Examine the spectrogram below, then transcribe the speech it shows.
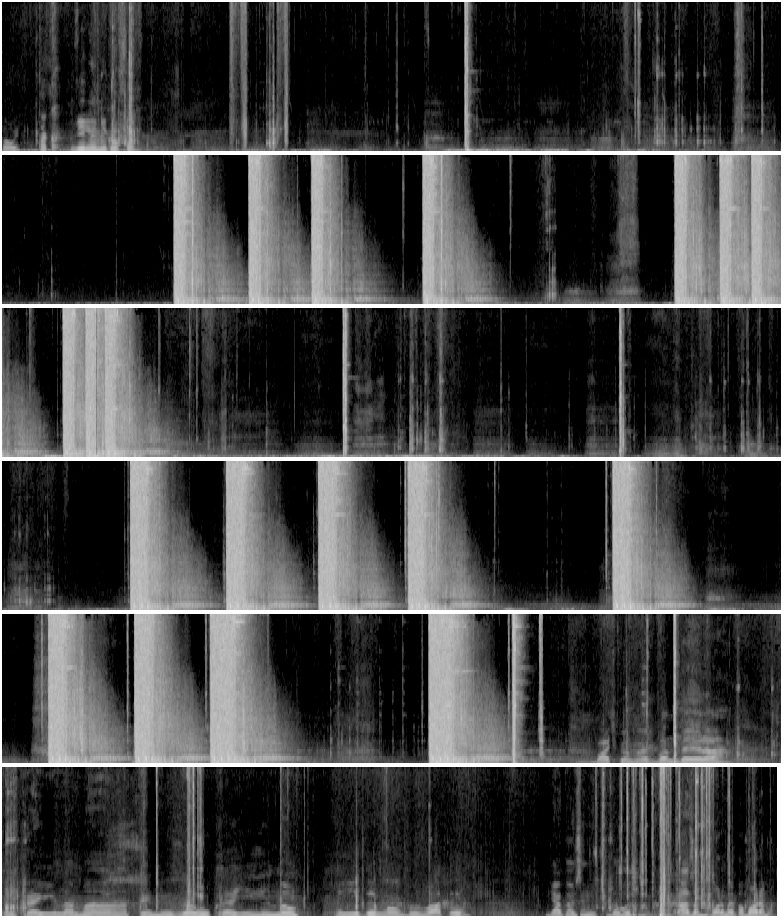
готовий? Так. Вільний мікрофон. Батько наш Бандера, Україна мати, ми за Україну їдемо вбивати. Дякую всім залученим. Разом боремо і поборемо.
